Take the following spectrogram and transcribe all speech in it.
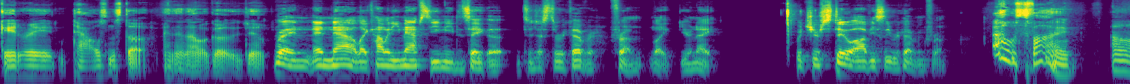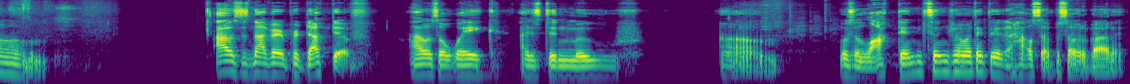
Gatorade, and towels, and stuff, and then I would go to the gym. Right, and, and now, like, how many naps do you need to take uh, to just to recover from like your night, which you're still obviously recovering from? I was fine. Um, I was just not very productive. I was awake. I just didn't move. Um, was it locked in syndrome? I think they did a house episode about it.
